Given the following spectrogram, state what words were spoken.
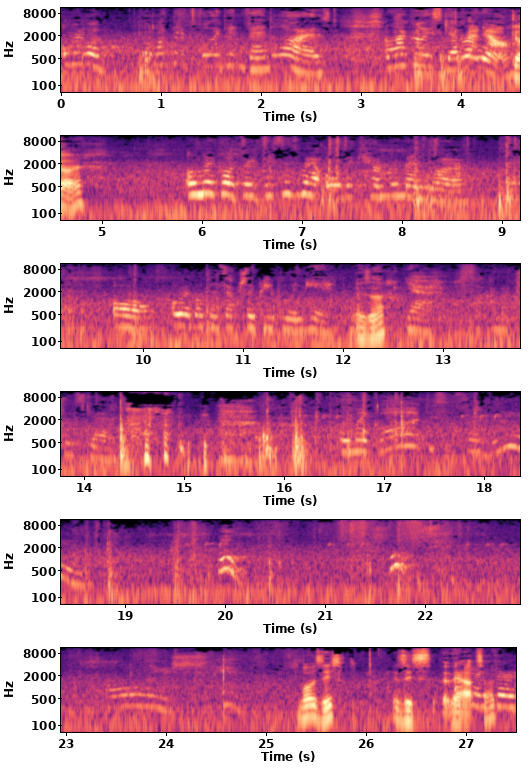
Oh my god. What the? It's fully been vandalized. I'm like really scared right now. Go. Oh my god, so this is where all the cameramen were. Oh, oh my god, there's actually people in here. Is that? Yeah. Oh fuck, I'm actually scared. oh my god, this is so weird. Oh! Oh! Holy shit. What was this? Is this the okay, outside? so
